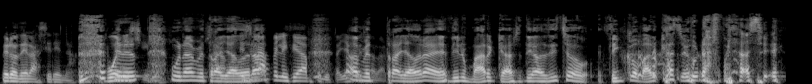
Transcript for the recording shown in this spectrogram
pero de la sirena. Eres Buenísimo. una Es ametralladora. la felicidad absoluta. Ya ametralladora de decir marcas, tío. Has dicho cinco marcas en una frase.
